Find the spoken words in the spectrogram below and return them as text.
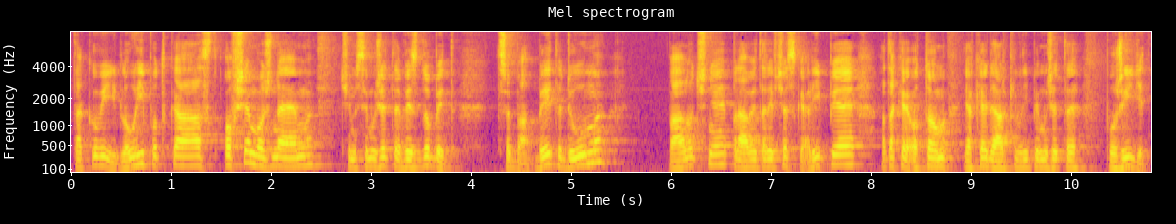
takový dlouhý podcast o všem možném, čím si můžete vyzdobit třeba byt, dům, vánočně právě tady v České Lípě a také o tom, jaké dárky v Lípě můžete pořídit.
